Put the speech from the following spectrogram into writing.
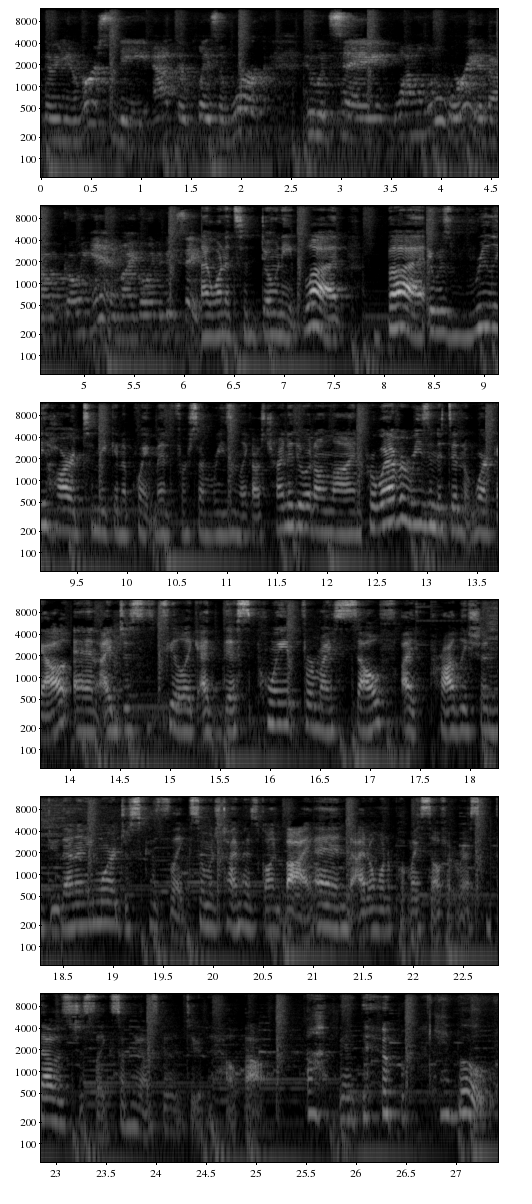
their university, at their place of work, who would say, well, I'm a little worried about going in. Am I going to be safe? I wanted to donate blood, but it was really hard to make an appointment for some reason. Like I was trying to do it online. For whatever reason, it didn't work out. And I just feel like at this point for myself, I probably shouldn't do that anymore just because like so much time has gone by and I don't want to put myself at risk. That was just like something I was gonna do to help out. Ah, bamboo. Bamboo.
